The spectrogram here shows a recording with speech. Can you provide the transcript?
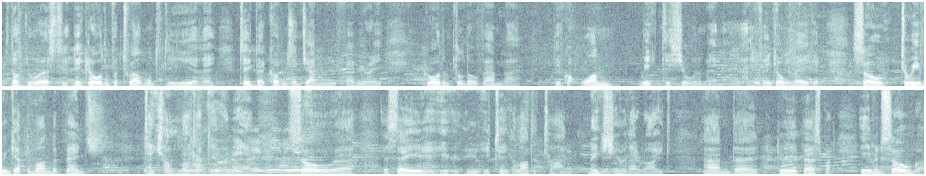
it's nothing worse. They grow them for 12 months of the year. They take their cuttings in January, February, grow them till November. They've got one week to show them in, and if they don't make it, so to even get them on the bench takes a lot of doing. Yeah. So uh, they say you, you, you, take a lot of time. Make sure they're right, and uh, do your best. But even so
